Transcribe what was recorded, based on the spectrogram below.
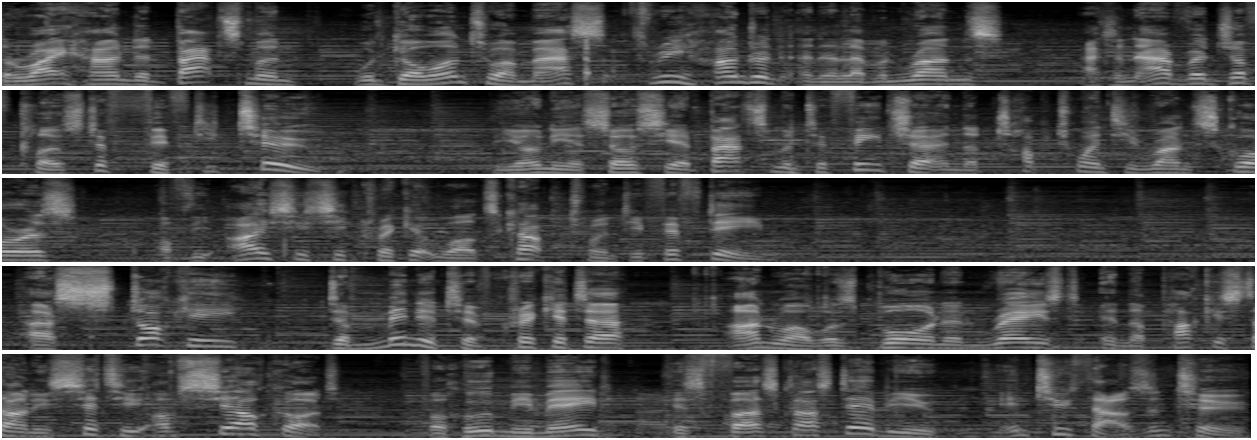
The right-handed batsman would go on to amass 311 runs at an average of close to 52, the only associate batsman to feature in the top 20 run scorers of the ICC Cricket World Cup 2015. A stocky, diminutive cricketer, Anwar was born and raised in the Pakistani city of Sialkot, for whom he made his first-class debut in 2002.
